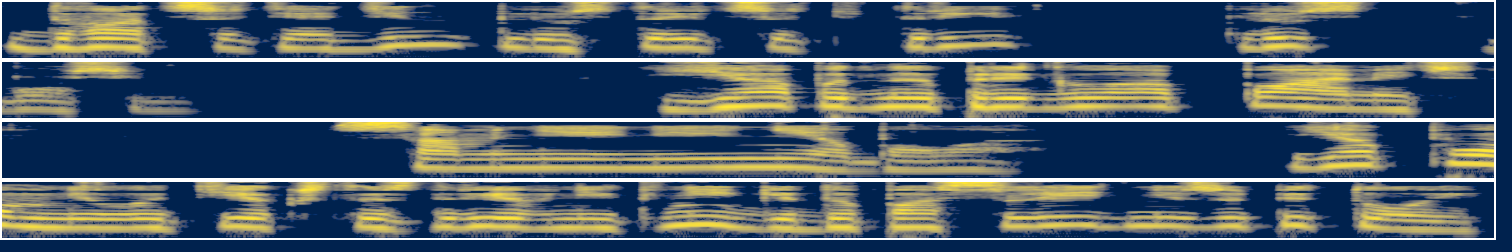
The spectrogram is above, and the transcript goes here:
двадцать один плюс тридцать три плюс восемь. Я поднапрягла память, Сомнений не было. Я помнила текст из древней книги до последней запятой.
